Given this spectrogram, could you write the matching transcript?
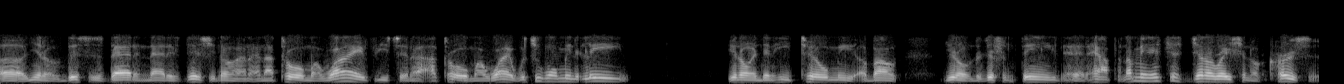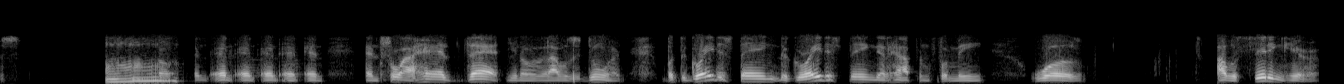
uh, you know, this is that and that is this, you know, and, and I told my wife, he said, I, I told my wife, would you want me to leave? You know, and then he told me about, you know, the different things that had happened. I mean, it's just generational curses. You know, Mm. and, and, and, and, and, and and so I had that, you know, that I was doing. But the greatest thing, the greatest thing that happened for me was I was sitting here,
